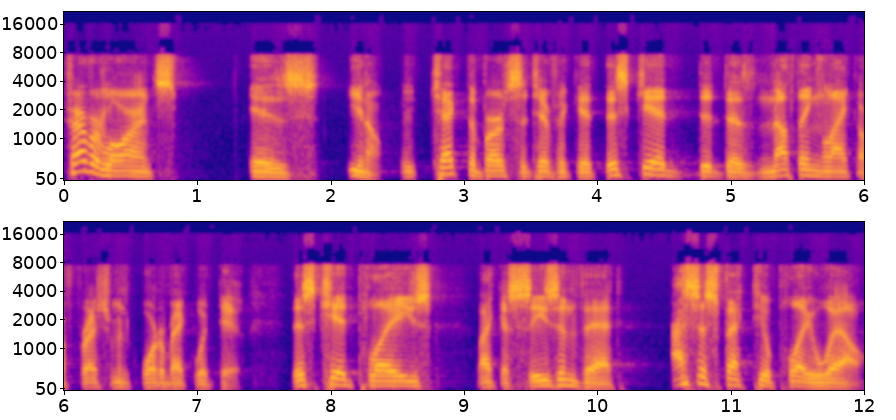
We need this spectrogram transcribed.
Trevor Lawrence is you know, check the birth certificate. This kid does nothing like a freshman quarterback would do. This kid plays like a seasoned vet. I suspect he'll play well.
